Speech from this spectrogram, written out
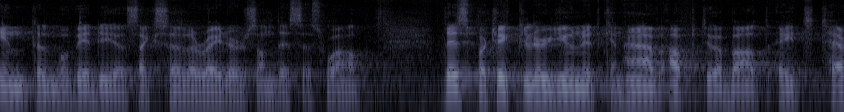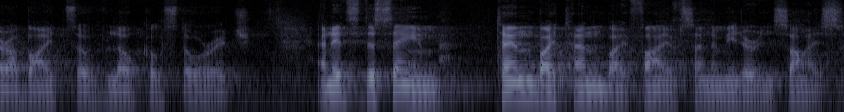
Intel Movidius accelerators on this as well. This particular unit can have up to about 8 terabytes of local storage. And it's the same 10 by 10 by 5 centimeter in size.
